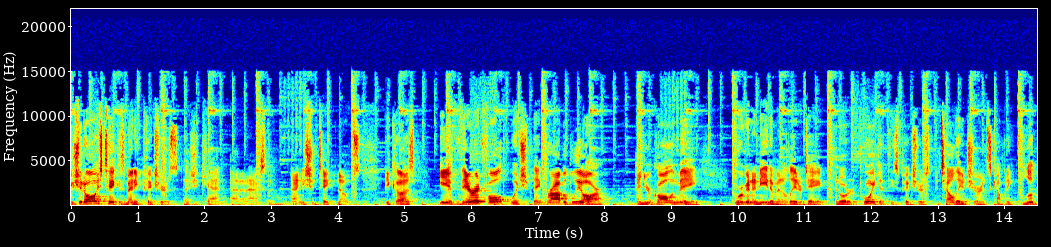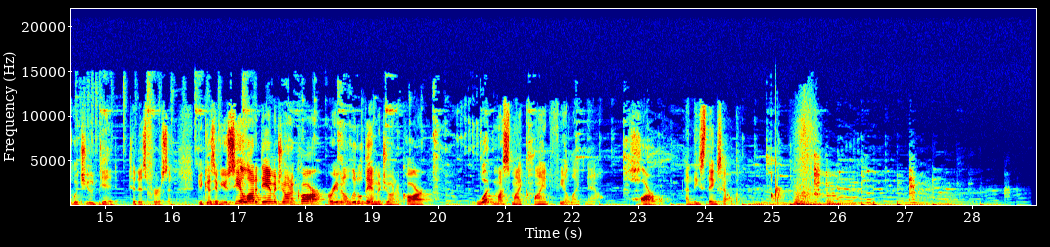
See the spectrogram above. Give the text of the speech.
You should always take as many pictures as you can at an accident. And you should take notes because if they're at fault, which they probably are, and you're calling me, we're gonna need them at a later date in order to point at these pictures and tell the insurance company, look what you did to this person. Because if you see a lot of damage on a car, or even a little damage on a car, what must my client feel like now? Horrible. And these things help.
